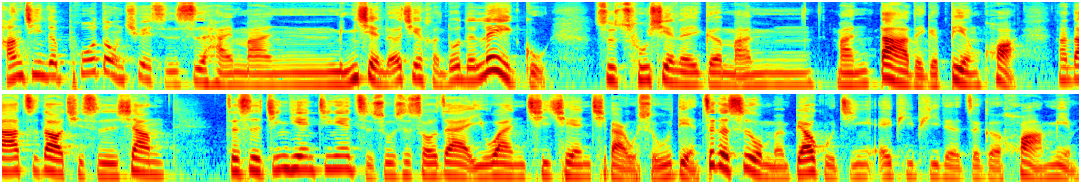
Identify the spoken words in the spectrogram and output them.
行情的波动确实是还蛮明显的，而且很多的类股是出现了一个蛮蛮大的一个变化。那大家知道，其实像这是今天今天指数是收在一万七千七百五十五点，这个是我们标股基金 APP 的这个画面。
